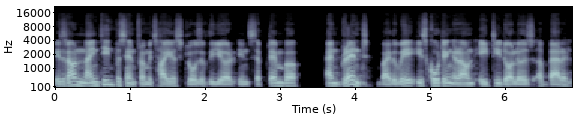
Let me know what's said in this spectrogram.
is around 19% from its highest close of the year in September. And Brent, by the way, is quoting around $80 a barrel.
